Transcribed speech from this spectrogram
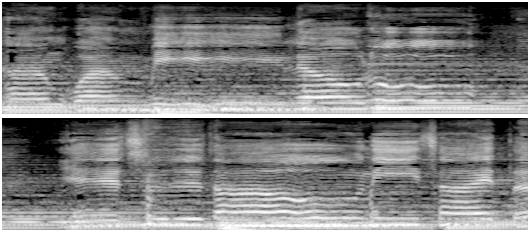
贪玩迷了路，也知道你在等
